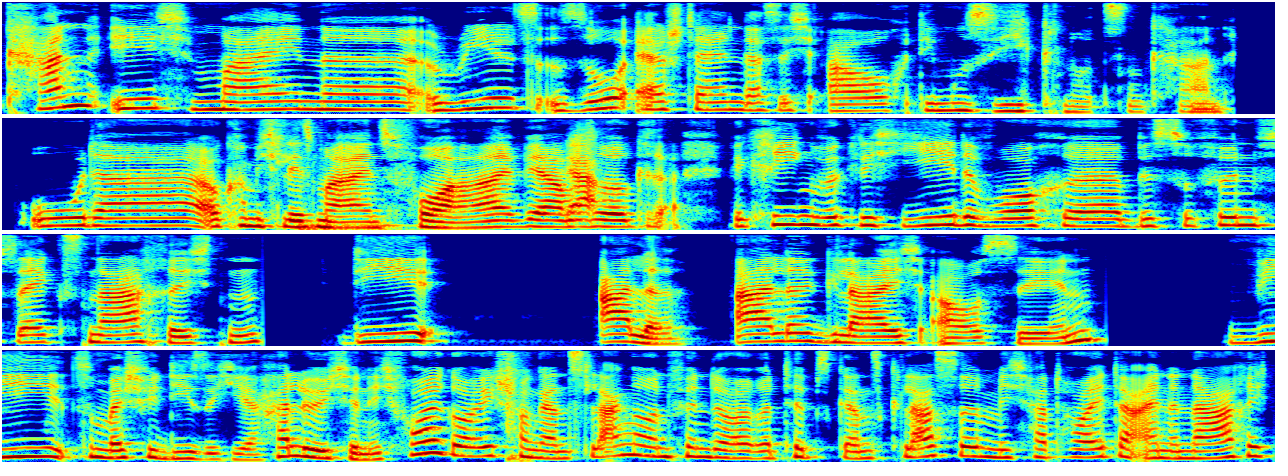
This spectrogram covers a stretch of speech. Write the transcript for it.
kann ich meine Reels so erstellen, dass ich auch die Musik nutzen kann? Oder, oh komm, ich lese mal eins vor. Wir haben ja. so, wir kriegen wirklich jede Woche bis zu fünf, sechs Nachrichten, die alle, alle gleich aussehen. Wie zum Beispiel diese hier. Hallöchen, ich folge euch schon ganz lange und finde eure Tipps ganz klasse. Mich hat heute eine Nachricht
